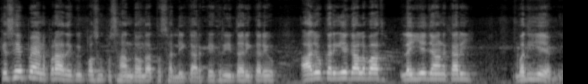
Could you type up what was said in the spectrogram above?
ਕਿਸੇ ਭੈਣ ਭਰਾ ਦੇ ਕੋਈ ਪਸ਼ੂ ਪਸੰਦ ਆਉਂਦਾ ਤਸੱਲੀ ਕਰਕੇ ਖਰੀਦਦਾਰੀ ਕਰਿਓ। ਆਜੋ ਕਰੀਏ ਗੱਲਬਾਤ ਲਈਏ ਜਾਣਕਾਰੀ। ਵਧੀਏ ਅੱਗੇ।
